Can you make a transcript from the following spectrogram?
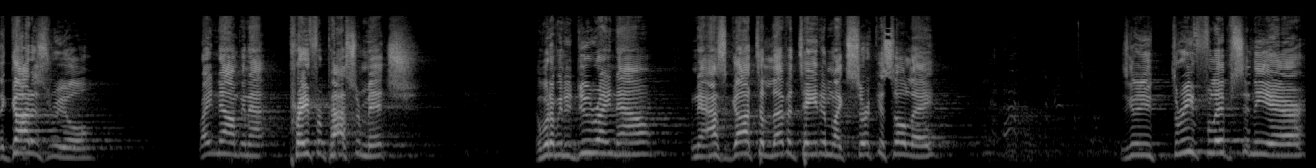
that God is real, right now I'm going to pray for Pastor Mitch. And what I'm going to do right now, I'm going to ask God to levitate him like Circus Soleil. He's going to do three flips in the air.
